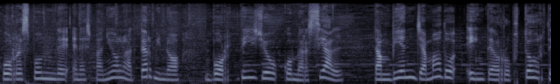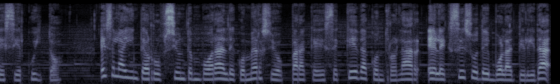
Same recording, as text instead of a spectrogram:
corresponde en español al término bordillo comercial, también llamado interruptor de circuito. Es la interrupción temporal de comercio para que se quede controlar el exceso de volatilidad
